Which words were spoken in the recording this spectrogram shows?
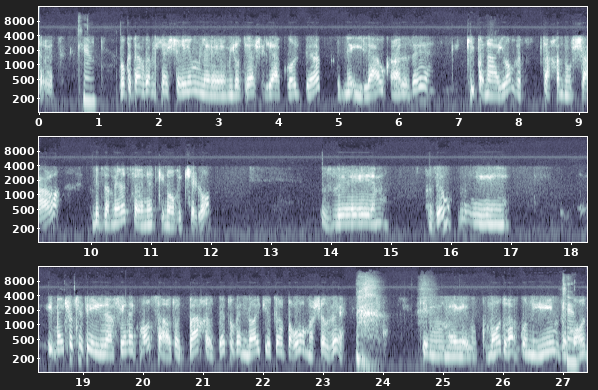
סרט. כן. והוא כתב גם שני שירים למילותיה של לאה גולדברג, נעילה הוא קרא לזה, כי פנה היום, ופתח לנו שער, מזמרת קרנט כינוביץ' שלו. וזהו. אם הייתי רציתי לאפיין את מוצרט או את באך או את בטהובן, לא הייתי יותר ברור מאשר זה. כי הם אה, מאוד רב-גוניים כן. ומאוד,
